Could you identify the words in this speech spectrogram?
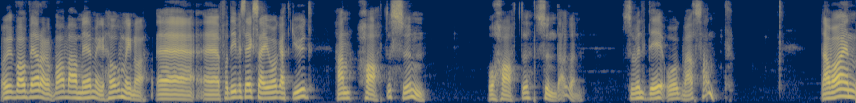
og bare ber dere, bare være med meg, hør meg nå. Eh, eh, fordi hvis jeg sier òg at Gud, han hater synd og hater synderen, så vil det òg være sant. Det var en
